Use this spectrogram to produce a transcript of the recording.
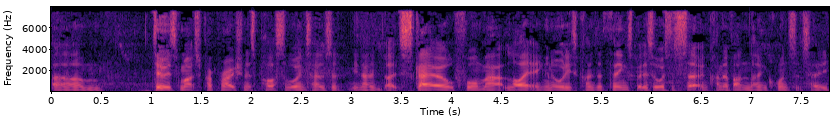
um, do as much preparation as possible in terms of you know like scale, format, lighting, and all these kinds of things. But there's always a certain kind of unknown quantity.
